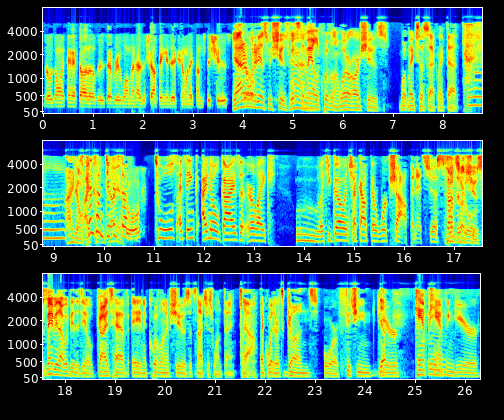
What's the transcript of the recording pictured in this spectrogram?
was the only thing I thought of is every woman has a shopping addiction when it comes to shoes. Yeah, I don't know what it is with shoes. What's the hmm. male equivalent? What are our shoes? What makes us act like that? Mm, I don't. I Depends on different stuff. Tools? Tools. I think I know guys that are like, ooh, like you go and check out their workshop, and it's just Tons of shoes? Maybe that would be the deal. Guys have an equivalent of shoes. It's not just one thing. Yeah. Like whether it's guns or fishing Yep. gear, Camping. camping gear,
